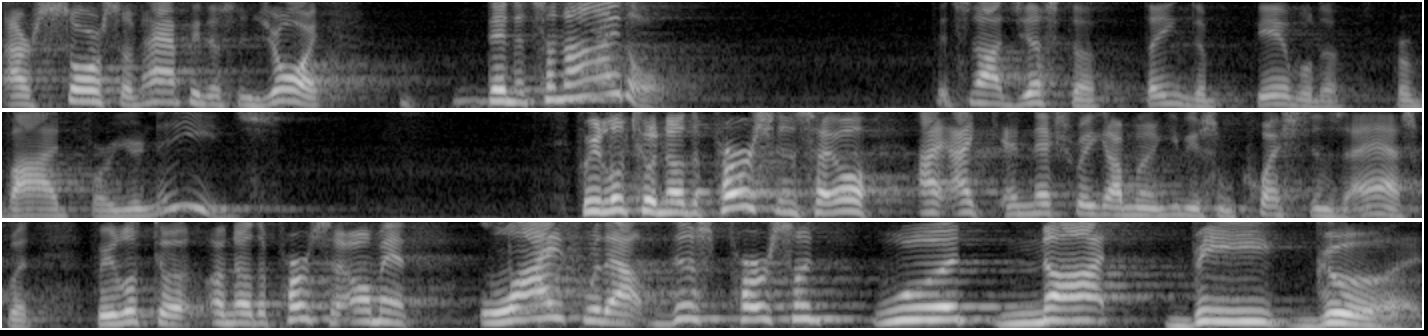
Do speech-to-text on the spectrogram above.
our source of happiness and joy, then it's an idol. It's not just a thing to be able to provide for your needs. If we look to another person and say, oh, I, I, and next week I'm going to give you some questions to ask, but if we look to another person, oh man, life without this person would not be good.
